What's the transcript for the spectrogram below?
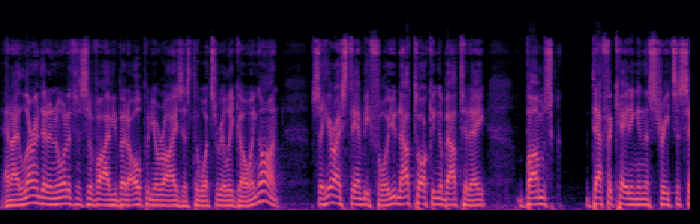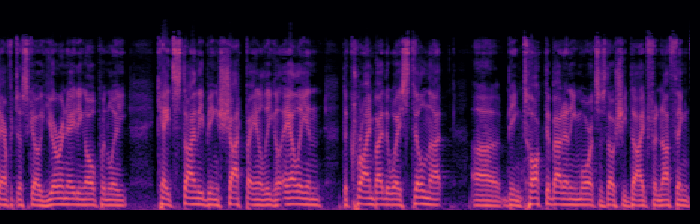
And I learned that in order to survive, you better open your eyes as to what's really going on. So here I stand before you now talking about today bums defecating in the streets of San Francisco, urinating openly, Kate Steinle being shot by an illegal alien. The crime, by the way, still not uh, being talked about anymore. It's as though she died for nothing.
